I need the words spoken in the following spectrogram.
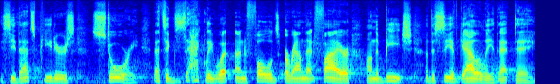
You see, that's Peter's story. That's exactly what unfolds around that fire on the beach of the Sea of Galilee that day.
